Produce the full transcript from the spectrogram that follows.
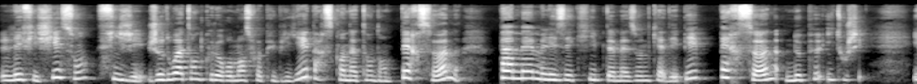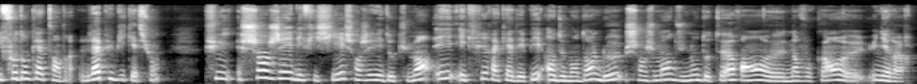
Les fichiers sont figés. Je dois attendre que le roman soit publié parce qu'en attendant personne, pas même les équipes d'Amazon KDP, personne ne peut y toucher. Il faut donc attendre la publication, puis changer les fichiers, changer les documents et écrire à KDP en demandant le changement du nom d'auteur en euh, invoquant euh, une erreur.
